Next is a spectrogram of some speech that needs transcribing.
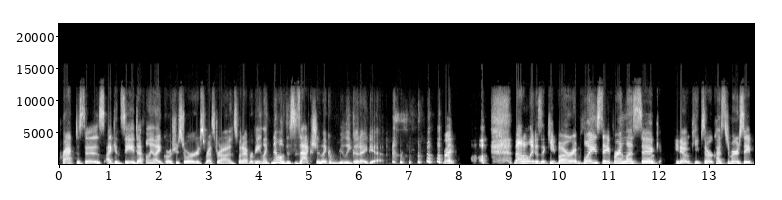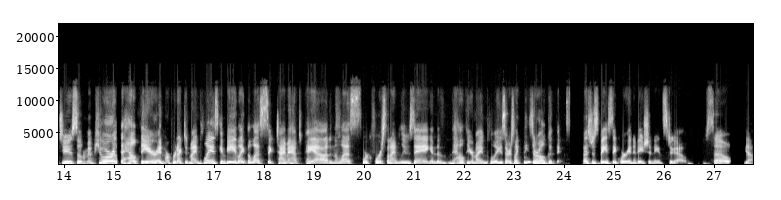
practices, I can see definitely like grocery stores, restaurants, whatever being like, no, this is actually like a really good idea. right. Not only does it keep our employees safer and less sick, you know, keeps our customers safe too. So from a pure, the healthier and more productive my employees can be, like the less sick time I have to pay out and the less workforce that I'm losing and the, the healthier my employees are. It's like these are all good things. That's just basic where innovation needs to go. So yeah,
